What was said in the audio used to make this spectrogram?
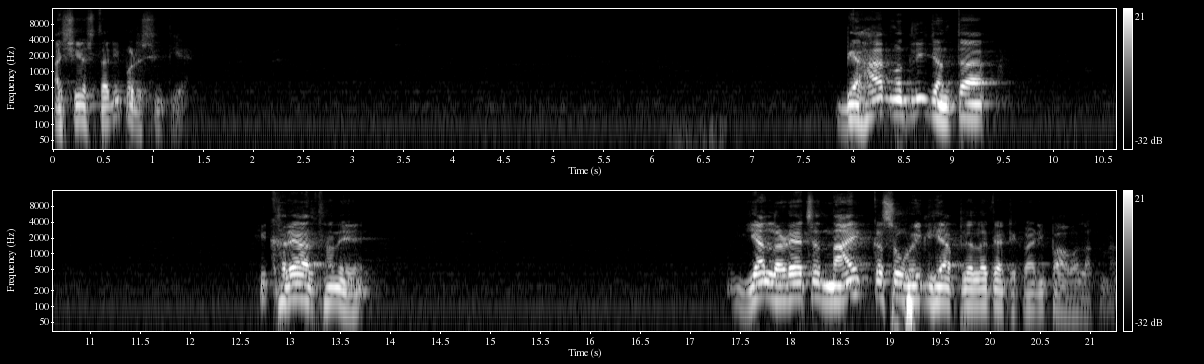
अशी असणारी परिस्थिती आहे. बिहारमधली जनता ही खऱ्या अर्थाने या लढ्याचं नायक कसं होईल हे आपल्याला त्या ठिकाणी पाहावं लागणार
